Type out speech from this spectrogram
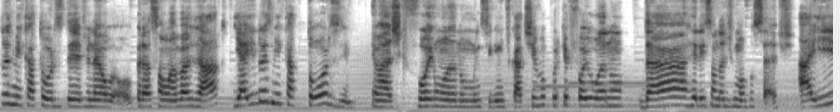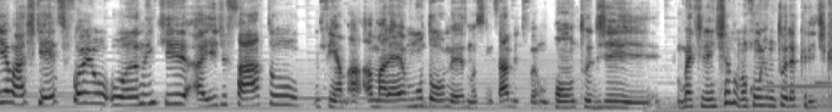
2014 teve, né, a Operação Lava Jato. E aí, 2014, eu acho que foi um ano muito significativo, porque foi o ano da reeleição da Dilma Rousseff. Aí eu acho que esse foi o, o ano em que, aí, de fato, enfim, a, a, maré mudou mesmo, assim, sabe? Foi um ponto de. Como é que a gente chama? Uma conjuntura crítica.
